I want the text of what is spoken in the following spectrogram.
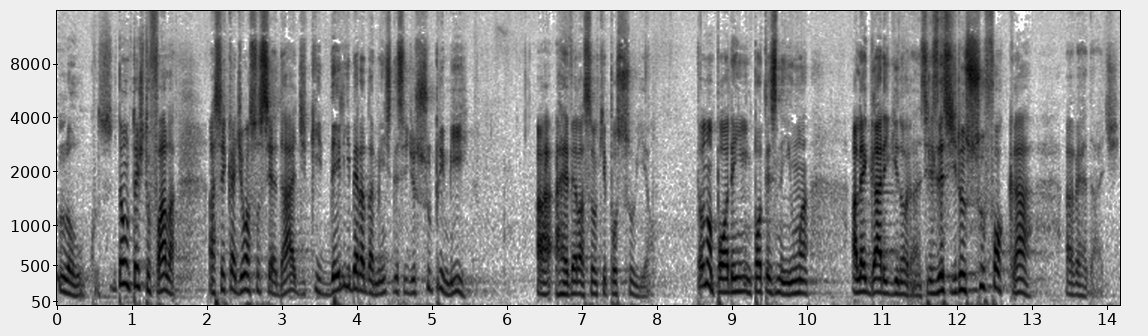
loucos. Então o texto fala acerca de uma sociedade que deliberadamente decidiu suprimir a, a revelação que possuíam. Então não podem, em hipótese nenhuma, alegar ignorância. Eles decidiram sufocar a verdade.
